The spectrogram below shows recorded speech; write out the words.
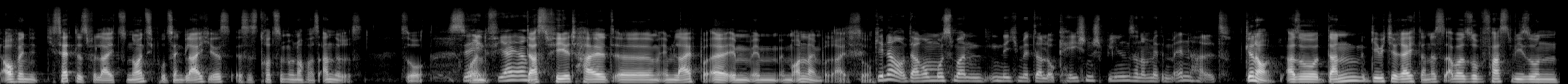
auch wenn die Setlist vielleicht zu 90 Prozent gleich ist, es ist trotzdem immer noch was anderes. So. Safe, Und ja, ja. das fehlt halt äh, im Live, äh, im, im, im Online-Bereich so. Genau, darum muss man nicht mit der Location spielen, sondern mit dem Inhalt. Genau, also dann gebe ich dir recht, dann ist es aber so fast wie so ein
